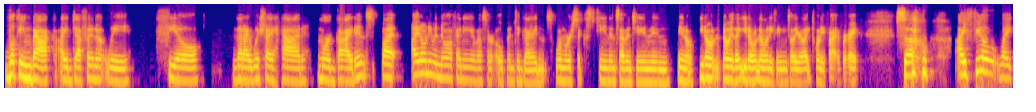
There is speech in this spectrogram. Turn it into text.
looking back, I definitely feel that I wish I had more guidance, but I don't even know if any of us are open to guidance when we're 16 and 17 and you know, you don't know that you don't know anything until you're like 25, right? So I feel like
